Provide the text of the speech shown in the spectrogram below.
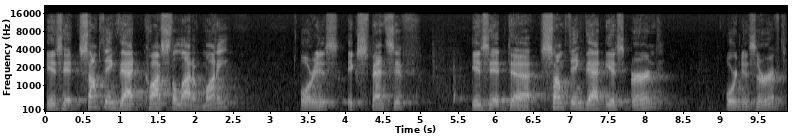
Is it something that costs a lot of money or is expensive? Is it uh, something that is earned or deserved?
